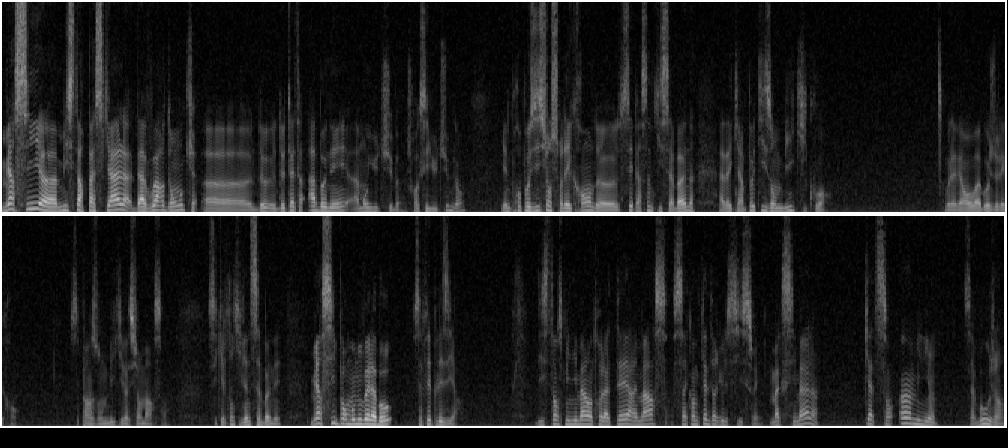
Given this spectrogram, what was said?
Merci euh, Mister Pascal d'avoir donc euh, de, t'être abonné à mon YouTube. Je crois que c'est YouTube, non? Il y a une proposition sur l'écran de ces personnes qui s'abonnent avec un petit zombie qui court. Vous l'avez en haut à gauche de l'écran. C'est pas un zombie qui va sur Mars. Hein. C'est quelqu'un qui vient de s'abonner. Merci pour mon nouvel abo, ça fait plaisir. Distance minimale entre la Terre et Mars, 54,6. Oui. Maximale, 401 millions. Ça bouge, hein.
